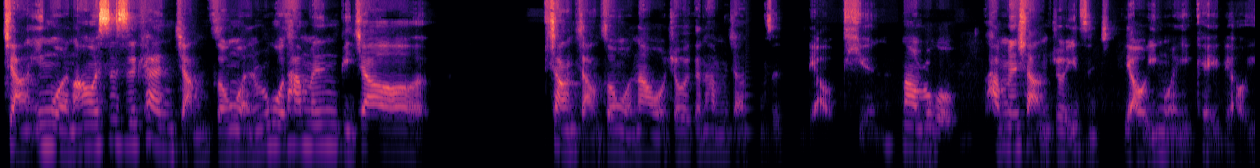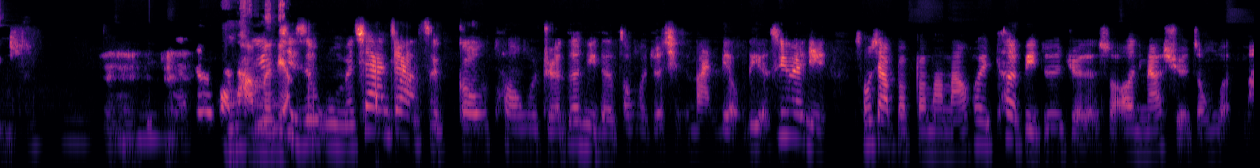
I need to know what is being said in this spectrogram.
讲英文，然后试试看讲中文。如果他们比较想讲中文，那我就会跟他们这样子聊天。那如果他们想就一直聊英文，也可以聊英文。嗯，看他们其实我们现在这样子沟通，我觉得你的中文就其实蛮流利的，是因为你从小爸爸妈妈会特别就是觉得说，哦，你们要学中文嘛。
